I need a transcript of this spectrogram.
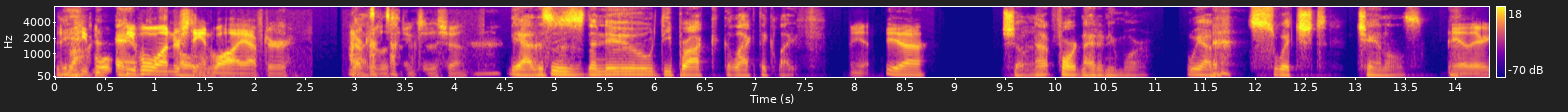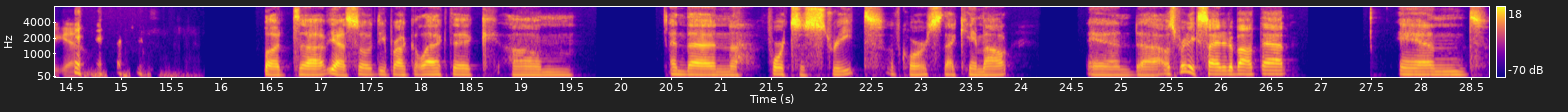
Rock people and people will understand Stone. why after after listening to the show. Yeah, this is the new Deep Rock Galactic Life yeah. Yeah. Show, not Fortnite anymore. We have switched channels. Yeah, there you go. But uh, yeah, so Deep Rock Galactic, um, and then Forza Street, of course, that came out, and uh, I was pretty excited about that. And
